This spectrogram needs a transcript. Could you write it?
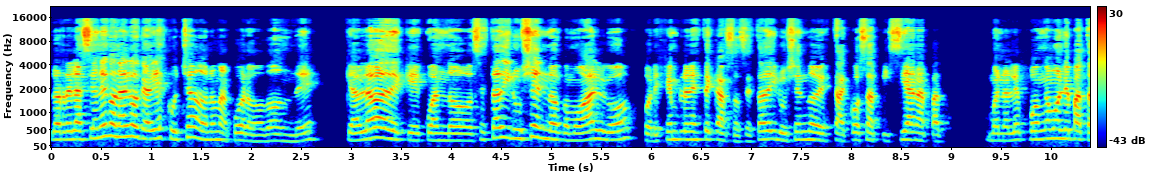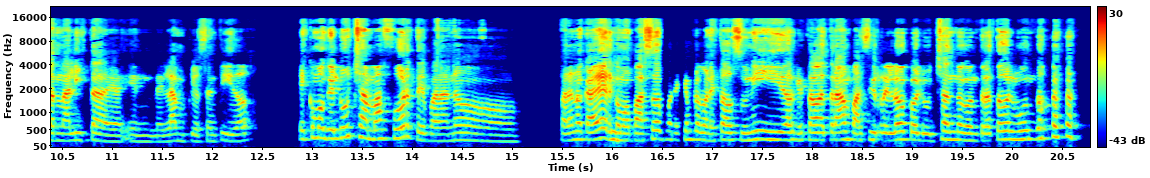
Lo relacioné con algo que había escuchado, no me acuerdo dónde, que hablaba de que cuando se está diluyendo como algo, por ejemplo en este caso, se está diluyendo esta cosa pisciana, bueno, le pongámosle paternalista en el amplio sentido, es como que lucha más fuerte para no para no caer, como pasó, por ejemplo, con Estados Unidos, que estaba Trump así re loco luchando contra todo el mundo.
